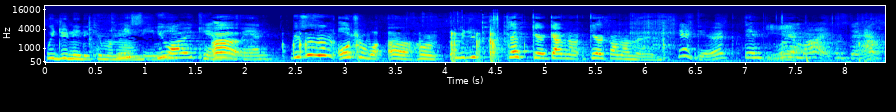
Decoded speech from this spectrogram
We do need a cameraman. Can you see me? You are a Uh, cameraman. this is an ultra. wi- Uh, hold on. Let me just. That's Garrett. Gavin, Garrett, on my end. yeah, Garrett. Then where Yeah. am I? Where's?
